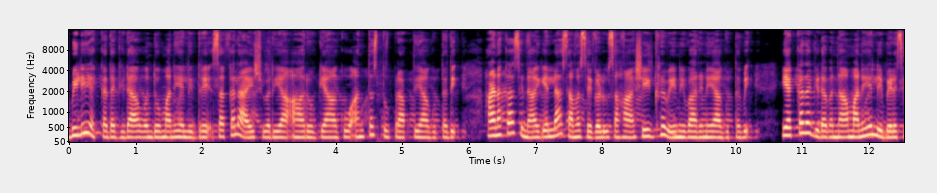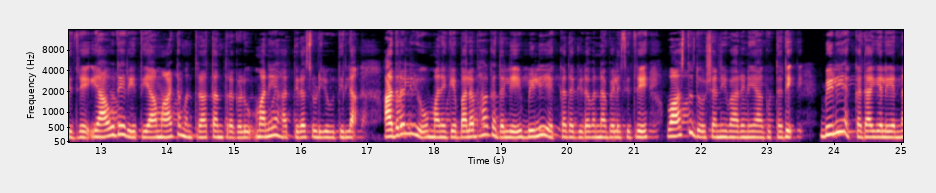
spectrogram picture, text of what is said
ಬಿಳಿ ಎಕ್ಕದ ಗಿಡ ಒಂದು ಮನೆಯಲ್ಲಿದ್ದರೆ ಸಕಲ ಐಶ್ವರ್ಯ, ಆರೋಗ್ಯ ಹಾಗೂ ಅಂತಸ್ತು ಪ್ರಾಪ್ತಿಯಾಗುತ್ತದೆ. ಹಣಕಾಸಿನ ಎಲ್ಲ ಸಮಸ್ಯೆಗಳು ಸಹ ಶೀಘ್ರವೇ ನಿವಾರಣೆಯಾಗುತ್ತವೆ. ಎಕ್ಕದ ಗಿಡವನ್ನು ಮನೆಯಲ್ಲಿ ಬೆಳೆಸಿದ್ರೆ ಯಾವುದೇ ರೀತಿಯ ಮಾಟಮಂತ್ರ ತಂತ್ರಗಳು ಮನೆಯ ಹತ್ತಿರ ಸುಳಿಯುವುದಿಲ್ಲ. ಅದರಲ್ಲಿಯೂ ಮನೆಗೆ ಬಲಭಾಗದಲ್ಲಿ ಬಿಳಿ ಎಕ್ಕದ ಗಿಡವನ್ನು ಬೆಳೆಸಿದ್ರೆ ವಾಸ್ತುದೋಷ ನಿವಾರಣೆಯಾಗುತ್ತದೆ. ಬಿಳಿ ಎಕ್ಕದ ಎಲೆಯನ್ನ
